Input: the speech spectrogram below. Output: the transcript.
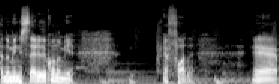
do Ministério da Economia. É foda. É...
